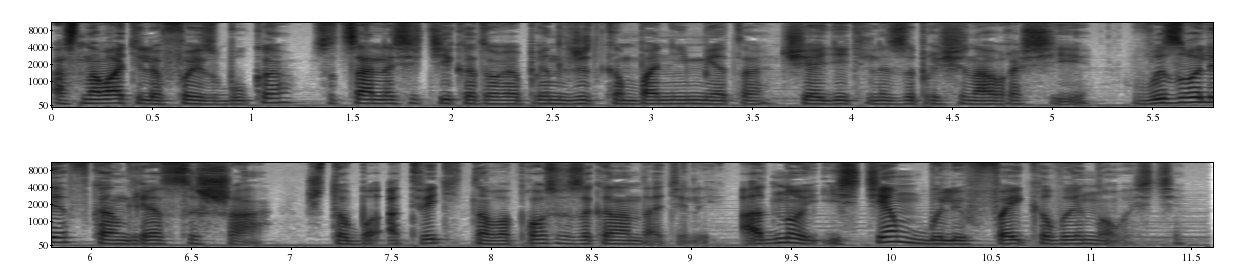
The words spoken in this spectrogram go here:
основателя Фейсбука, социальной сети, которая принадлежит компании Мета, чья деятельность запрещена в России, вызвали в Конгресс США, чтобы ответить на вопросы законодателей. Одной из тем были фейковые новости –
